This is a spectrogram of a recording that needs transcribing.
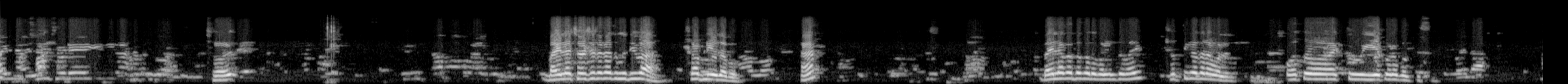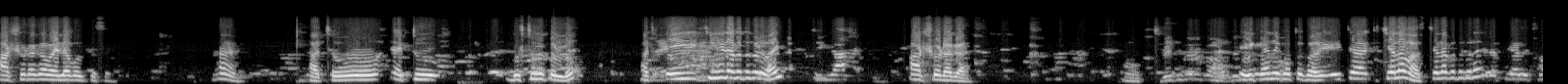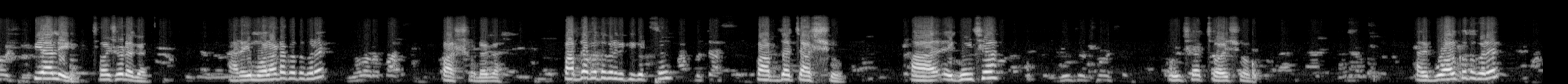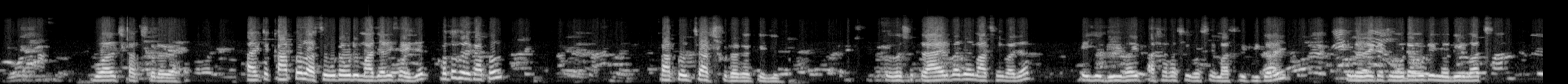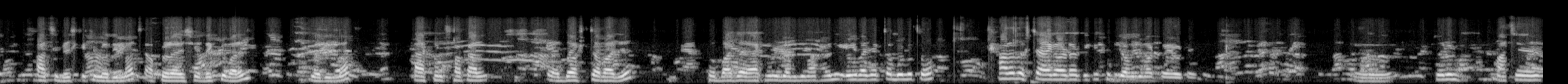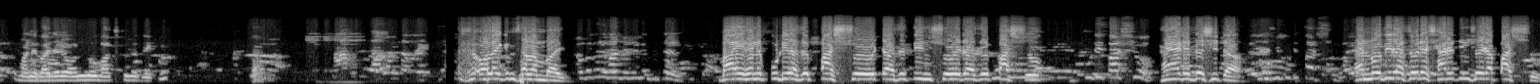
বাইলা ছয়শো টাকা তুমি দিবা? সব নিয়ে যাব। হ্যাঁ? বাইলা কত করে বলেন তো ভাই? সত্যি কথাটা বলেন। ও তো একটু ইয়ে করে বলতেছে। আটশো টাকা বাইলা বলতেছে। হ্যাঁ? আচ্ছা ও একটু দুষ্টুমি করল। আচ্ছা এই চিংড়িটা কত করে ভাই? আটশো টাকা। এইখানে কত করে? এইটা চেলা মাছ চেলা কত করে? পিয়ালি ছয়শো। টাকা। আর এই মলাটা কত করে? পাঁচশো। টাকা। পাবদা কত করে বিক্রি করছেন? পাবদা চারশো। আর এই গুলশা? গুলশা ছয়শো। আর বোয়াল কত করে? বোয়াল সাতশো টাকা। আর একটা কাতল আছে, মোটামুটি মাঝারি সাইজের। কত করে কাতল? কাতল চারশো টাকা কেজি। রায়ের বাজার, মাছের বাজার। এই যে দুই ভাই পাশাপাশি বসে মাছ বিক্রি করে, শুনে রেখেছে মোটামুটি নদীর মাছ। আছে বেশ কিছু নদীর মাছ, আপনারা এসে দেখতে পারেন নদীর মাছ। এখন সকাল দশটা বাজে। তো বাজার এখনই জমজমাট হয়নি। এই বাজারটা মূলত সাড়ে দশটা, এগারোটার দিকে খুব জমজমাট হয়ে ওঠে। চলুন মাছের মানে বাজারে অন্য মাছগুলো দেখি। ওয়ালাইকুম সালাম ভাই। ভাই এখানে পুটি আছে পাঁচশো এটা আছে তিনশো এটা আছে পাঁচশো। হ্যাঁ এটা দেশিটা। হ্যাঁ নদীর আছে ওইটা সাড়ে তিনশো এটা পাঁচশো।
